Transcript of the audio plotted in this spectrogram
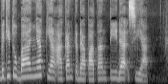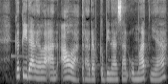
begitu banyak yang akan kedapatan tidak siap. Ketidakrelaan Allah terhadap kebinasan umatnya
